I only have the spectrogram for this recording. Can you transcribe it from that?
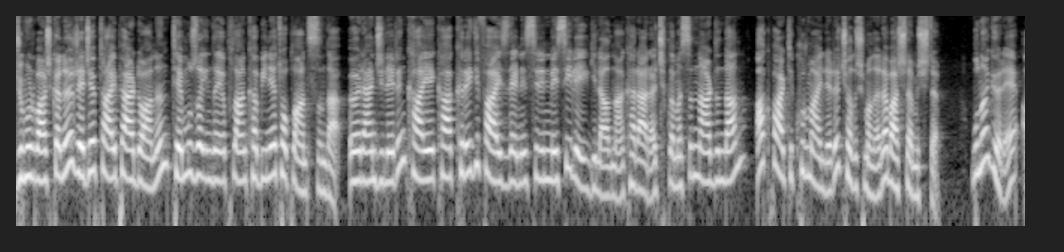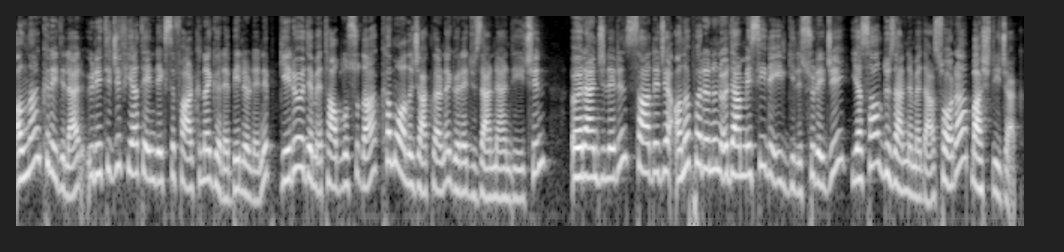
Cumhurbaşkanı Recep Tayyip Erdoğan'ın Temmuz ayında yapılan kabine toplantısında öğrencilerin KYK kredi faizlerinin silinmesiyle ilgili alınan karar açıklamasının ardından AK Parti kurmayları çalışmalara başlamıştı. Buna göre alınan krediler üretici fiyat endeksi farkına göre belirlenip geri ödeme tablosu da kamu alacaklarına göre düzenlendiği için öğrencilerin sadece ana paranın ödenmesiyle ilgili süreci yasal düzenlemeden sonra başlayacak.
